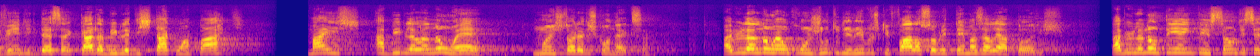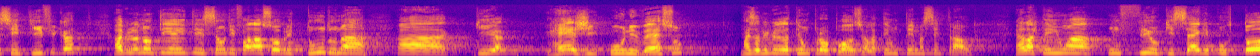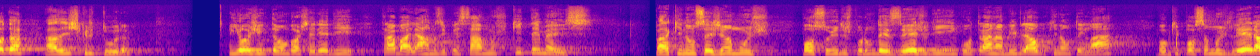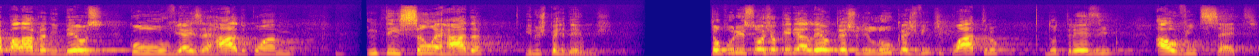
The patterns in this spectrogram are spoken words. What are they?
vai vendo e dessa cada Bíblia destaca uma parte, mas a Bíblia ela não é uma história desconexa. A Bíblia não é um conjunto de livros que fala sobre temas aleatórios. A Bíblia não tem a intenção de ser científica, a Bíblia não tem a intenção de falar sobre tudo na, a, que rege o universo, mas a Bíblia tem um propósito, ela tem um tema central. Ela tem uma, um fio que segue por toda a Escritura. E hoje, então, eu gostaria de trabalharmos e pensarmos que tema é esse, para que não sejamos possuídos por um desejo de encontrar na Bíblia algo que não tem lá, ou que possamos ler a palavra de Deus com o viés errado, com a intenção errada e nos perdermos. Então, por isso, hoje eu queria ler o texto de Lucas 24, do 13 ao 27.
